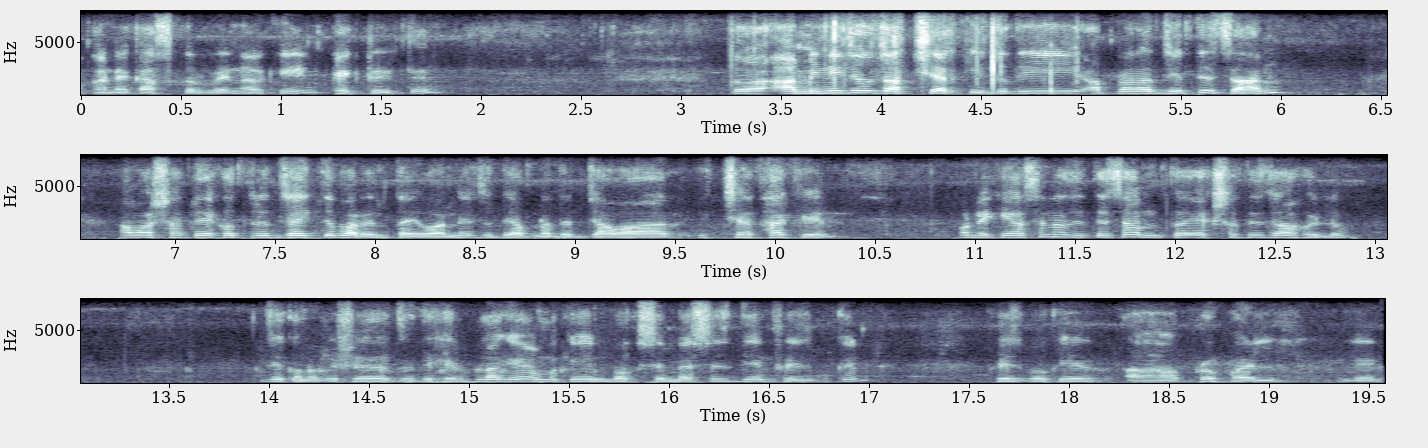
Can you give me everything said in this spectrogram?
ওখানে কাজ করবেন আর কি ফ্যাক্টরিতে তো আমি নিজেও যাচ্ছি আর কি। যদি আপনারা যেতে চান আমার সাথে একত্রে যাইতে পারেন তাইওয়ানে, যদি আপনাদের যাওয়ার ইচ্ছা থাকে। অনেকে আছে না, যেতে চান, তো একসাথে যাওয়া হইল। যে কোনো বিষয়ে যদি হেল্প লাগে, আমাকে ইনবক্সে মেসেজ দিন ফেসবুকের ফেসবুকের প্রোফাইলের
